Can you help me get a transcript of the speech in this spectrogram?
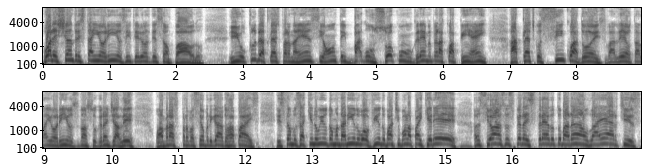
O Alexandre está em Ourinhos, interior de São Paulo. E o Clube Atlético Paranaense ontem bagunçou com o Grêmio pela Copinha, hein? Atlético 5 a 2 Valeu, tá lá em Ourinhos, nosso grande Alê. Um abraço para você, obrigado, rapaz. Estamos aqui no Wildo Mandarino, ouvindo Bate-Bola Pai Querer. Ansiosos pela estreia do Tubarão, Laertes.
